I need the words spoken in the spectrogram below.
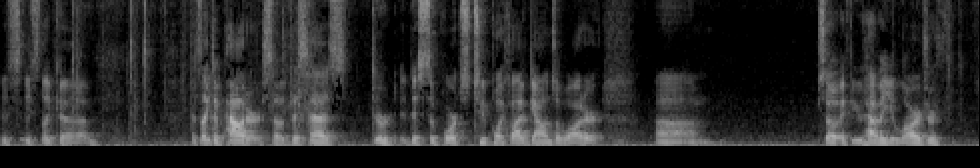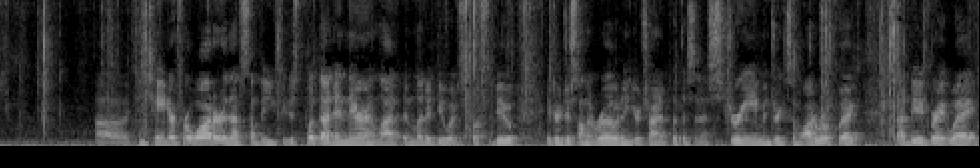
It's it's like a it's like a powder. So this has or this supports 2.5 gallons of water. Um, so if you have a larger uh, container for water, that's something you could just put that in there and let and let it do what it's supposed to do. If you're just on the road and you're trying to put this in a stream and drink some water real quick, that'd be a great way.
